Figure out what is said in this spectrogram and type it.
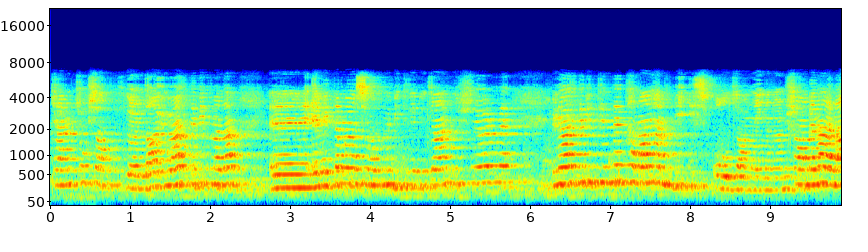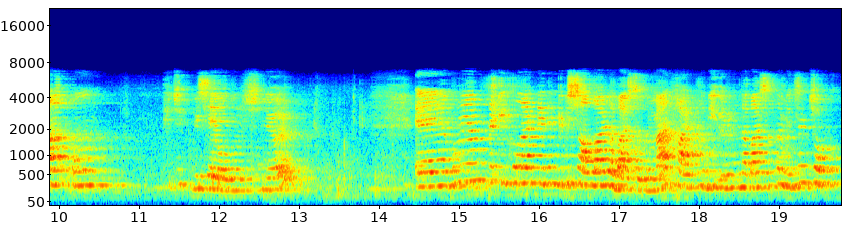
kendimi çok şanslı hissediyorum. Daha üniversite bitmeden e, emekleme aşamasını bitirebileceğimi düşünüyorum ve üniversite bittiğinde tamamen bir iş olacağına inanıyorum. Şu an ben küçük bir şey olduğunu düşünüyorum. Ee, bunun yanı sıra ilk olarak dediğim gibi şallarla başladım ben. Farklı bir ürünle başladığım için çok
